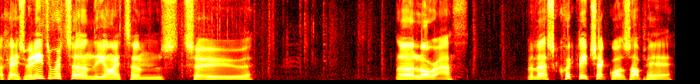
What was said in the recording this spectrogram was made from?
Okay, so we need to return the items to uh, Lorath. But let's quickly check what's up here.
